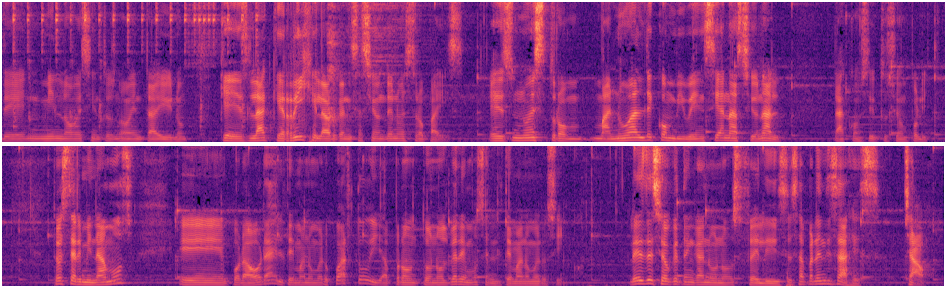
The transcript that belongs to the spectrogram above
de 1991, que es la que rige la organización de nuestro país. Es nuestro manual de convivencia nacional, la constitución política. Entonces terminamos eh, por ahora el tema número cuarto y ya pronto nos veremos en el tema número 5. Les deseo que tengan unos felices aprendizajes. Chao.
